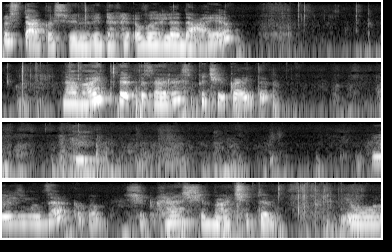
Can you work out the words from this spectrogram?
Ось так ось він від- виглядає. Давайте зараз почекайте. Я візьму дзеркало, щоб краще бачити його.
